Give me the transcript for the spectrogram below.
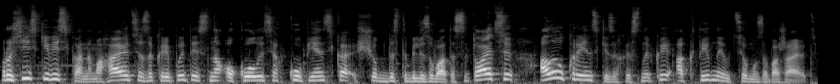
Російські війська намагаються закріпитись на околицях Куп'янська, щоб дестабілізувати ситуацію, але українські захисники активно їм в цьому заважають.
